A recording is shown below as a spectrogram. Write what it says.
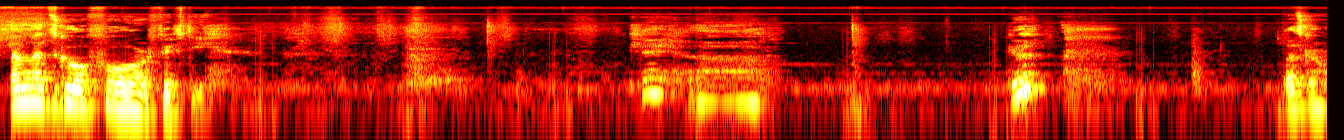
and let's go for 50. Okay, uh, good. Let's go.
